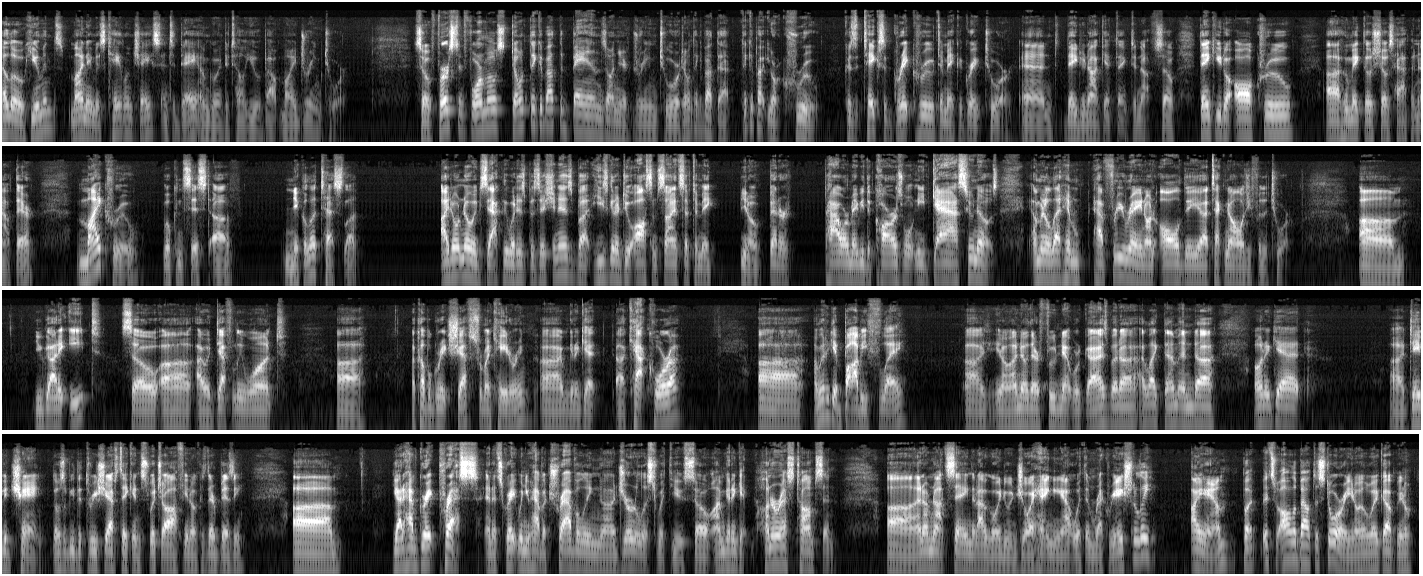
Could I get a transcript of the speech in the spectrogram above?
Hello, humans. My name is Kalen Chase, and today I'm going to tell you about my dream tour. So, first and foremost, don't think about the bands on your dream tour. Don't think about that. Think about your crew, because it takes a great crew to make a great tour, and they do not get thanked enough. So, thank you to all crew uh, who make those shows happen out there. My crew will consist of Nikola Tesla. I don't know exactly what his position is, but he's going to do awesome science stuff to make you know better power. Maybe the cars won't need gas. Who knows? I'm going to let him have free rein on all the uh, technology for the tour. Um, you got to eat, so uh, I would definitely want uh, a couple great chefs for my catering. Uh, I'm going to get uh, Cat Cora. Uh, I'm going to get Bobby Flay. You know, I know they're Food Network guys, but I like them. And I want to get David Chang. Those will be the three chefs they can switch off, you know, because they're busy. Um, you got to have great press, and it's great when you have a traveling uh, journalist with you. So I'm going to get Hunter S. Thompson. Uh, and I'm not saying that I'm going to enjoy hanging out with him recreationally. I am, but it's all about the story. You know, wake up, you know,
